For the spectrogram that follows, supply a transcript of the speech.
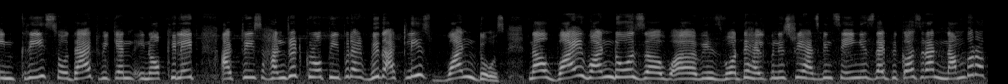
increase so that we can inoculate at least 100 crore people with at least one dose. Now, why one dose uh, uh, is what the health ministry has been saying is that because there are a number of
